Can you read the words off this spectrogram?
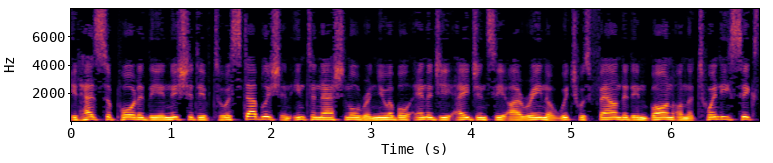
it has supported the initiative to establish an International Renewable Energy Agency IRENA which was founded in Bonn on 26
